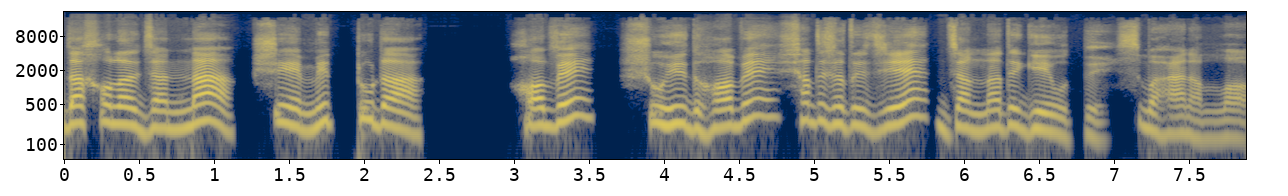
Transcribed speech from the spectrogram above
দাখলা যান জান্না সে মৃত্যুটা হবে, শহীদ হবে, সাথে সাথে যে জান্নাতে গিয়ে উঠবে। সুবাহান আল্লাহ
